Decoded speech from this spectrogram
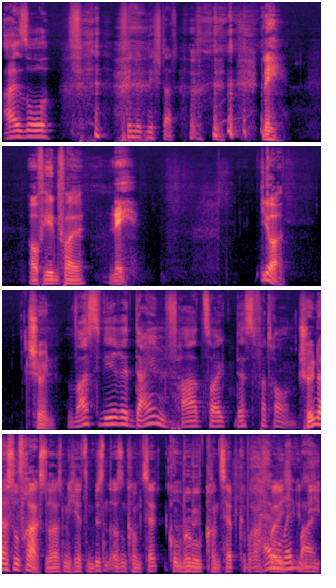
Also findet nicht statt. Nee. Auf jeden Fall. Nee. Ja. Schön. Was wäre dein Fahrzeug des Vertrauens? Schön, dass du fragst. Du hast mich jetzt ein bisschen aus dem Konzept, Konzept gebracht, Hey, weil Moment ich in die.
